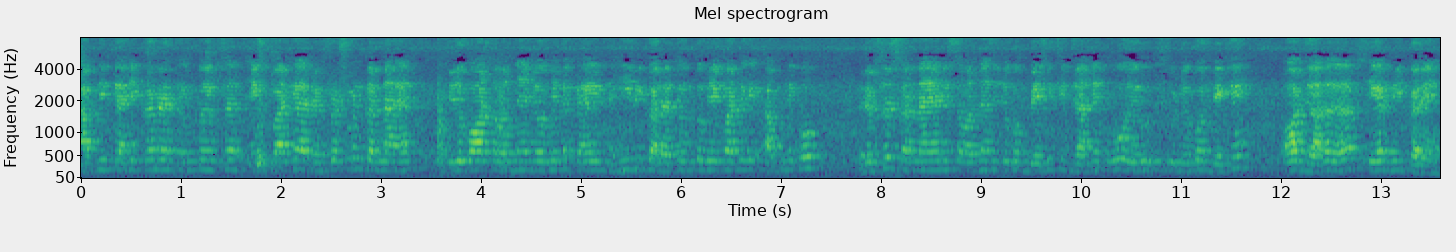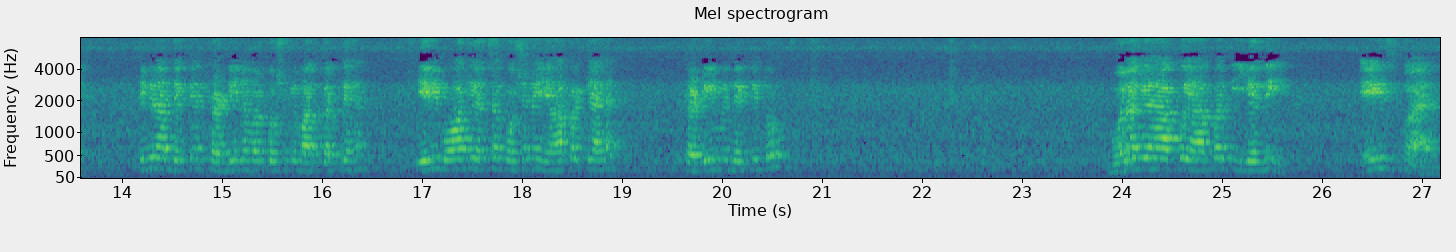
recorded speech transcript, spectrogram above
अपनी तैयारी कर रहे थे, उनको एक सर एक बार क्या रिफ्रेशमेंट करना है, चीज़ों को और समझना है, जो अभी तक तैयारी नहीं भी कर रहे थे, उनको भी एक बार अपने को रिफ्रेश करना है, यानी समझना है, चीज़ों को बेसिक चीज़ जानने तो वो ज़रूर इस वीडियो को देखें और ज़्यादा ज़्यादा शेयर भी करें। ठीक है आप देखते हैं थर्टीन नंबर क्वेश्चन की बात करते हैं। ये भी बहुत ही अच्छा क्वेश्चन है। यहाँ पर क्या है? थर्टीन में देखें तो बोला गया है आपको यहाँ पर कि यदि ए स्क्वायर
